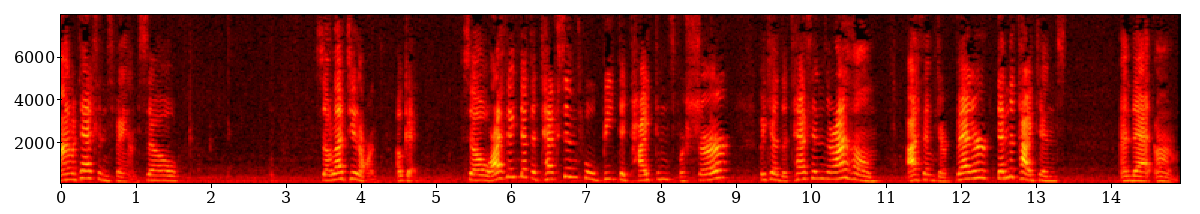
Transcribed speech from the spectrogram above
I'm a Texans fan, so so let's get on. Okay. So I think that the Texans will beat the Titans for sure because the Texans are at home. I think they're better than the Titans and that um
